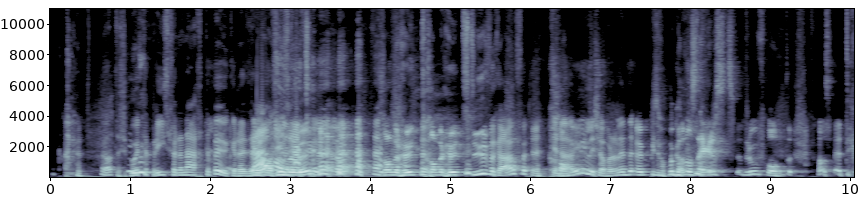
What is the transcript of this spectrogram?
bekommen. Ja, das ist ein guter Preis für einen echten Bürger. Ja, Also, äh, kann, er heute, kann man heute teuer verkaufen. Genau. Kamel ist aber auch nicht etwas, wo man gerade als erstes draufkommt. Das hätte ich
